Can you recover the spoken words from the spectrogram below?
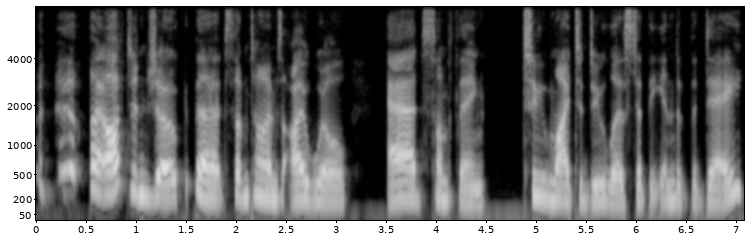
I often joke that sometimes I will add something to my to do list at the end of the day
